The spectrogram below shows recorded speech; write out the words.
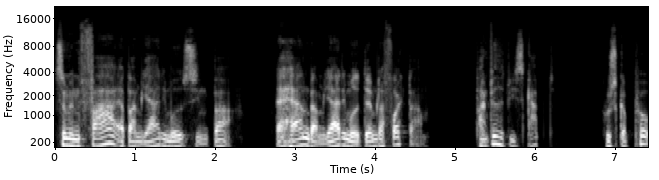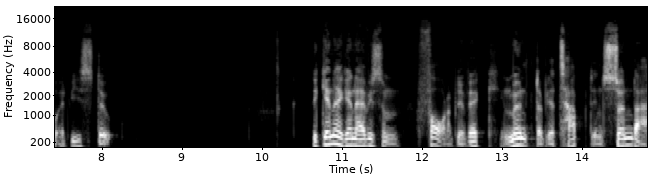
som en far er barmhjertig mod sine børn, er Herren barmhjertig mod dem, der frygter ham. For han ved, at vi er skabt. Husker på, at vi er støv. Så igen og igen er vi som får, der bliver væk. En mønt, der bliver tabt. En søn, der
